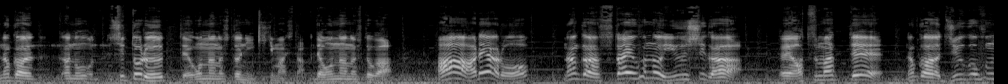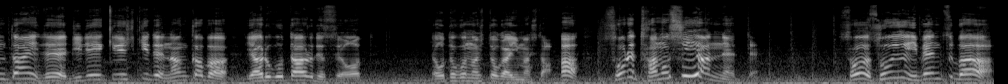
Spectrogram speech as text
なんか、あの、知っとる？って女の人に聞きました。で、女の人が、ああ、あれやろ？なんか、スタイフの有志が、えー、集まって、なんか15分単位でリレー形式で何かばやることあるですよ。って男の人が言いました。あ、それ楽しいやんねって。そう、そういうイベントば、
